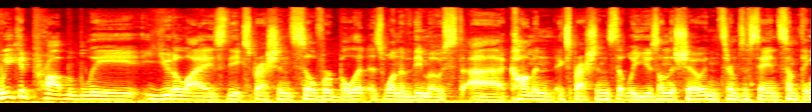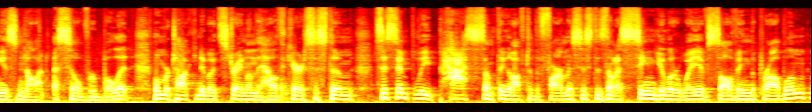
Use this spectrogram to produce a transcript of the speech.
We could probably utilize the expression silver bullet as one of the most uh, common expressions that we use on the show in terms of saying something is not a silver bullet. When we're talking about strain on the healthcare system, to simply pass something off to the pharmacist is not a singular way of solving the problem.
